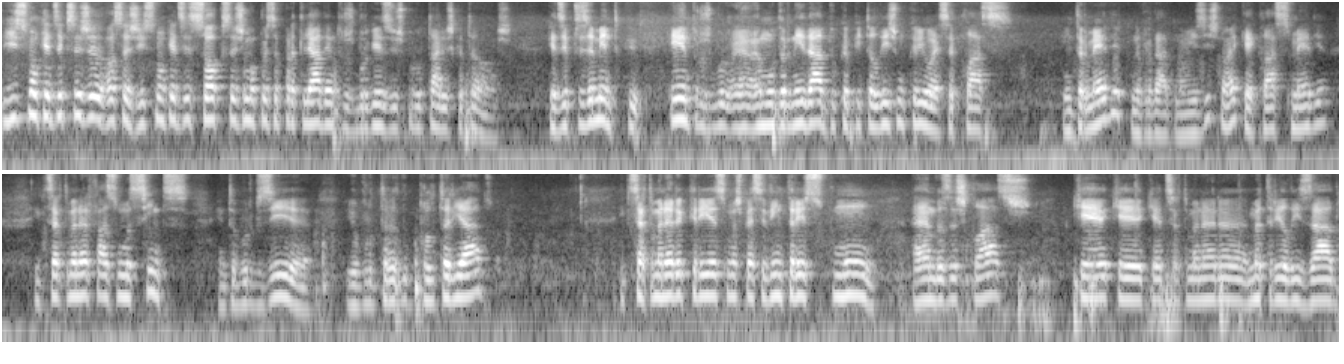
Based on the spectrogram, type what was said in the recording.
E isso não quer dizer que seja, ou seja, isso não quer dizer só que seja uma coisa partilhada entre os burgueses e os proletários catalãos. Quer dizer precisamente que entre os, a modernidade do capitalismo criou essa classe intermédia, que na verdade não existe, não é? Que é a classe média, e que de certa maneira faz uma síntese entre a burguesia e o proletariado e que de certa maneira cria-se uma espécie de interesse comum a ambas as classes que é, que é, que é de certa maneira materializado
